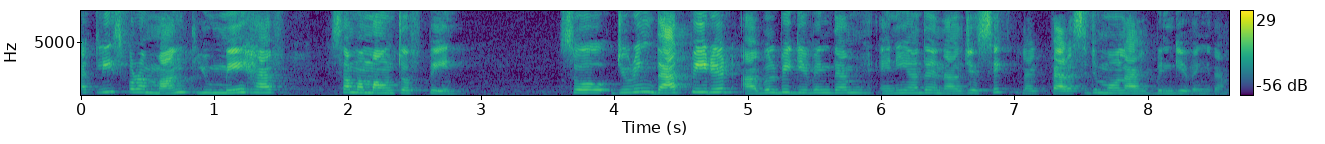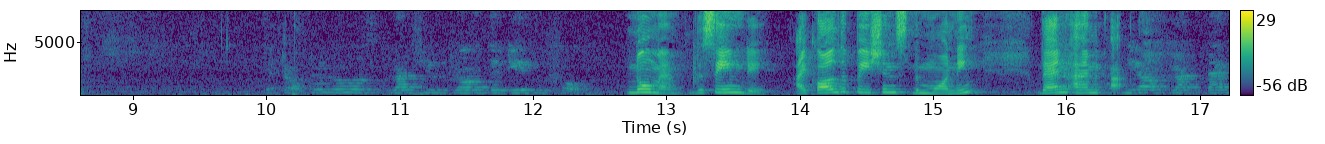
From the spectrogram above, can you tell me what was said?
at least for a month, you may have some amount of pain. So during that period, I will be giving them any other analgesic like paracetamol I have been giving them. The doctor knows blood you draw the day before. No, ma'am, the same day. I call the patients the morning, then I'm. Uh, Your blood bank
